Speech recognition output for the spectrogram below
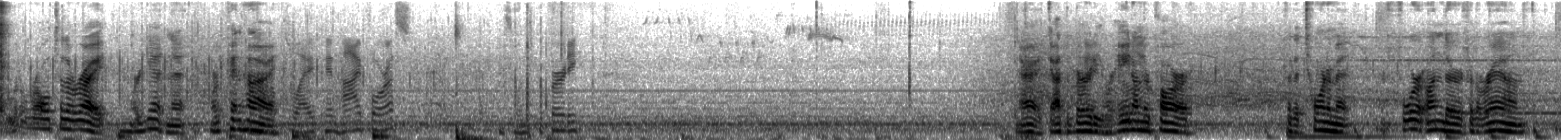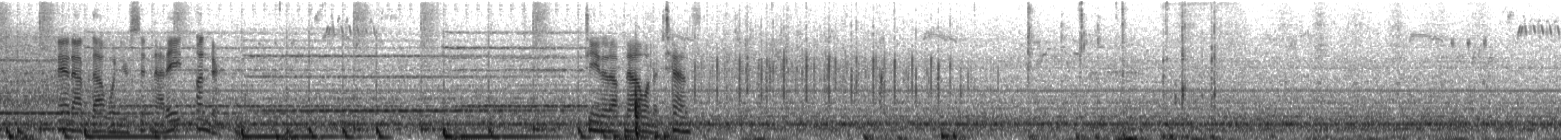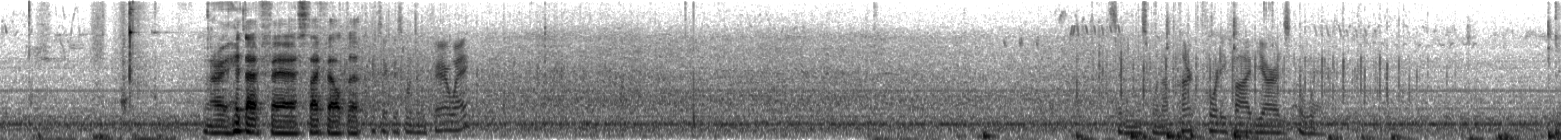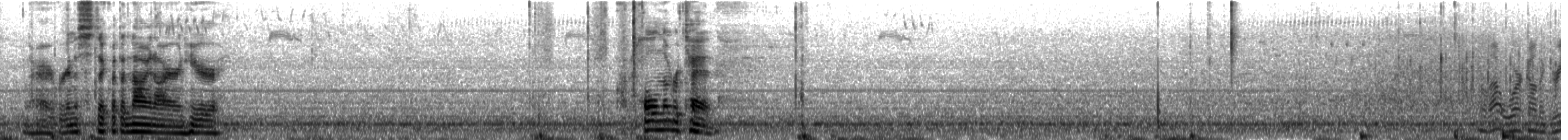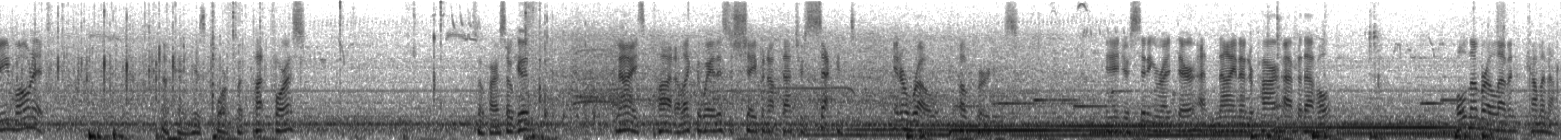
a little roll to the right. We're getting it. We're pin high. Play pin high for us. This one's for birdie. Alright, got the birdie. We're eight under par for the tournament. Four under for the round. And after that one, you're sitting at eight under. Teeing it up now on the 10th. Alright, hit that fast. I felt it. Looks like this one's in the fairway. Setting this one up 145 yards away. Alright, we're gonna stick with the nine iron here. Hole number 10. Well, that'll work on the green, won't it? Okay, here's a four foot putt for us. So far, so good. Nice putt. I like the way this is shaping up. That's your second in a row of birdies. And you're sitting right there at nine under par after that hole. Hole number 11 coming up.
